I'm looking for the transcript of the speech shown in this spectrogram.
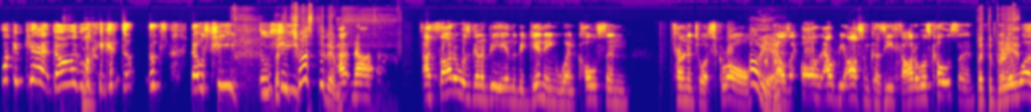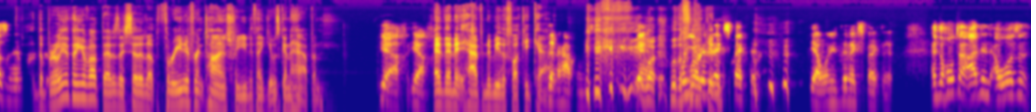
fucking cat, dog. Like that's, that was cheap. It was but he cheap. trusted him. I, now, I thought it was gonna be in the beginning when Coulson turned into a Skrull. Oh, yeah. And I was like, oh, that would be awesome because he thought it was Coulson, but the but it brilliant, wasn't. the brilliant thing about that is they set it up three different times for you to think it was going to happen, Yeah, yeah, and then it happened to be the fucking cat. didn't happen. Well, a when you didn't expect it. yeah, when you didn't expect it. And the whole time I didn't I wasn't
